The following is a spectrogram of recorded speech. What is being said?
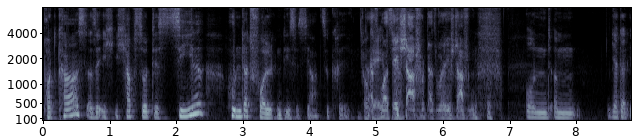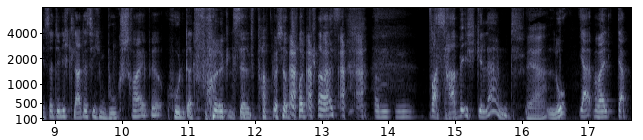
Podcast. Also ich, ich habe so das Ziel, 100 Folgen dieses Jahr zu kriegen. Okay. Das muss ich schaffen, das muss ich schaffen. Und ähm, ja, dann ist natürlich klar, dass ich ein Buch schreibe, 100 Folgen Self-Publisher-Podcast. ähm, was habe ich gelernt? Ja. Lo ja, weil der,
